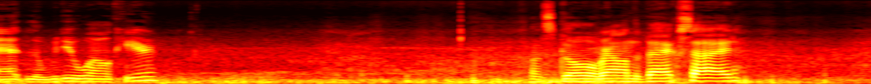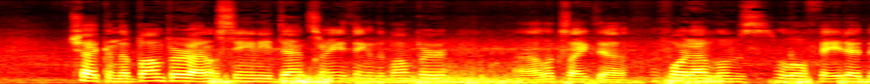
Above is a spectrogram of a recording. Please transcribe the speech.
at the wheel well here. Let's go around the back side. Checking the bumper, I don't see any dents or anything in the bumper. Uh, looks like the Ford emblem's a little faded,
